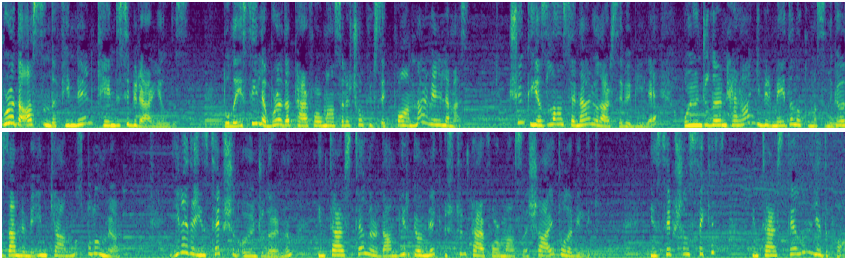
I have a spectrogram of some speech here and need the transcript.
burada aslında filmlerin kendisi birer yıldız. Dolayısıyla burada performanslara çok yüksek puanlar verilemez. Çünkü yazılan senaryolar sebebiyle oyuncuların herhangi bir meydan okumasını gözlemleme imkanımız bulunmuyor. Yine de Inception oyuncularının Interstellar'dan bir gömlek üstün performansına şahit olabildik. Inception 8, Interstellar 7 puan.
